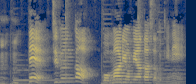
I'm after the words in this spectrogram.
うん。うん。で自分がこう周りを見渡した時に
